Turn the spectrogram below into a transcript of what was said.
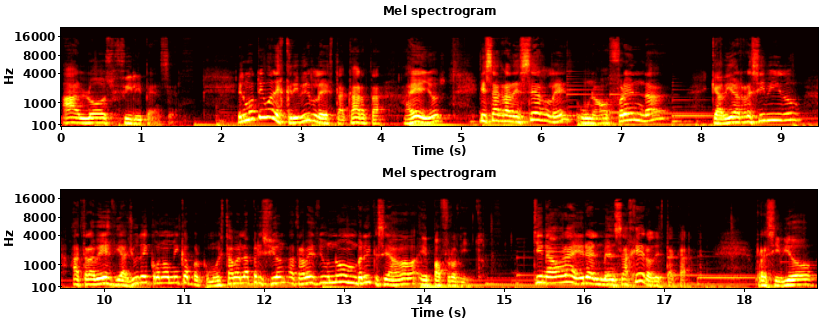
a los filipenses. El motivo de escribirle esta carta a ellos es agradecerle una ofrenda que había recibido a través de ayuda económica, por como estaba en la prisión, a través de un hombre que se llamaba Epafrodito, quien ahora era el mensajero de esta carta. Recibió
